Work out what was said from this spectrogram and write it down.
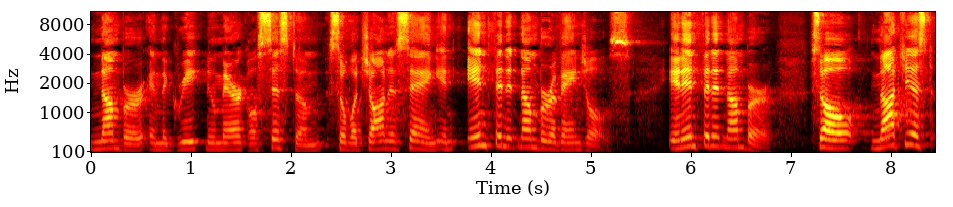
number in the Greek numerical system. So, what John is saying, an infinite number of angels, an infinite number. So, not just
